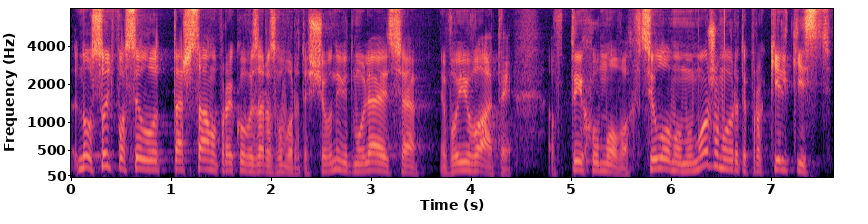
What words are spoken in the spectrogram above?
ну суть посилу та ж сама, про яку ви зараз говорите, що вони відмовляються воювати в тих умовах. В цілому, ми можемо говорити про кількість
